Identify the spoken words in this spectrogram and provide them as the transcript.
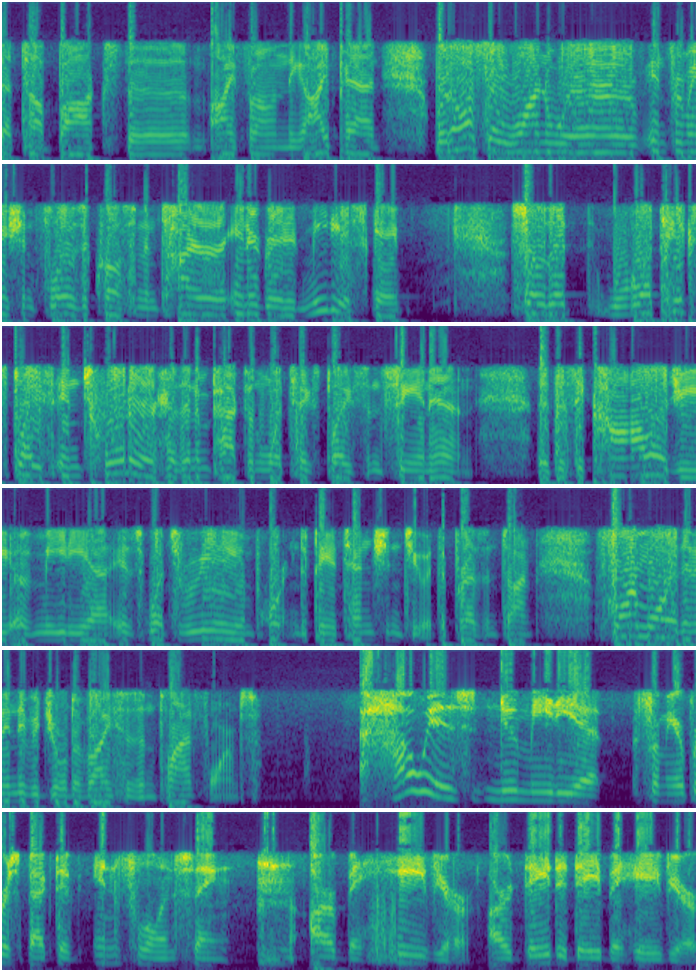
set-top box, the iPhone, the iPad, but also one where information flows across an entire integrated mediascape so that what takes place in Twitter has an impact on what takes place in CNN. That this ecology of media is what's really important to pay attention to at the present time, far more than individual devices and platforms how is new media, from your perspective, influencing our behavior, our day to day behavior?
